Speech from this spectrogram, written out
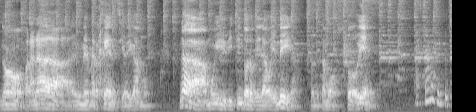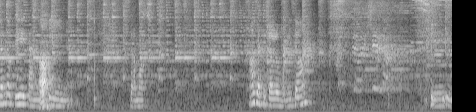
No, para nada una emergencia, digamos. Nada muy distinto a lo que era hoy en día, donde estamos todo bien. Ah, estamos escuchando Pide Ah. Cantina. Es hermoso. Vamos a escucharlo un poquito. Sí.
